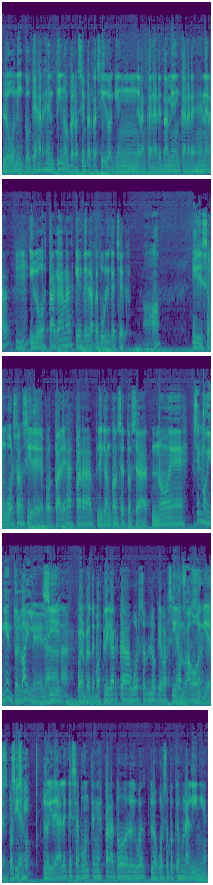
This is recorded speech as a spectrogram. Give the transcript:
Luego Nico, que es argentino, pero siempre resido aquí en Gran Canaria también, en Canarias en general. Y luego está Gana, que es de la República Checa. Ah. Y son workshops así de por parejas para explicar un concepto. O sea, no es. Es el movimiento, el baile. La, sí, por ejemplo, te puedo explicar cada workshop lo que va haciendo. Por favor. Si quieres. Porque lo ideal es que se apunten es para todos los, los workshops porque es una línea.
